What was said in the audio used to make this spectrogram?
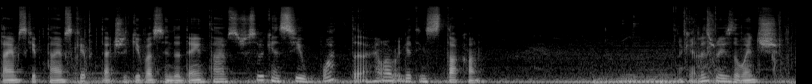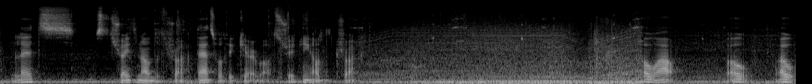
time skip, time skip. That should give us in the dame times, just so we can see what the hell are we getting stuck on. Okay, let's release the winch. Let's straighten out the truck. That's what we care about, straightening out the truck. Oh, wow. Oh, oh,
